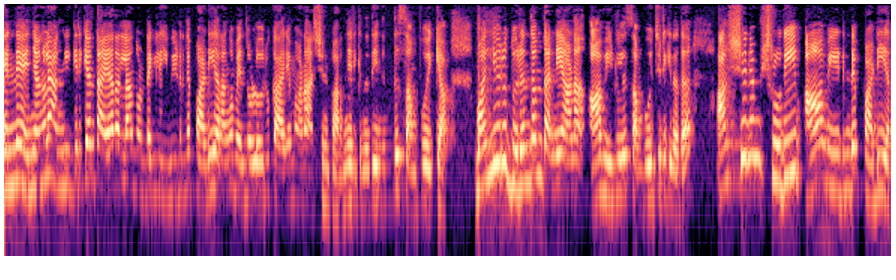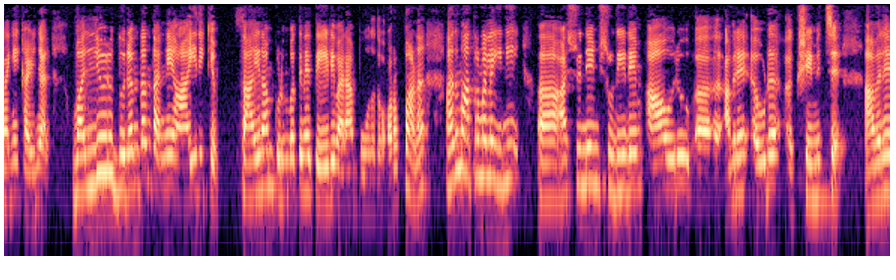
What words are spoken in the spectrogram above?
എന്നെ ഞങ്ങളെ അംഗീകരിക്കാൻ തയ്യാറല്ല എന്നുണ്ടെങ്കിൽ ഈ വീടിന്റെ പടി ഇറങ്ങും എന്നുള്ള ഒരു കാര്യമാണ് അശ്വിൻ പറഞ്ഞിരിക്കുന്നത്. ഇനി എന്ത് സംഭവിക്കാം? വലിയൊരു ദുരന്തം തന്നെയാണ് ആ വീട്ടിൽ സംഭവിച്ചിരിക്കുന്നത്. അശ്വിനും ശ്രുതിയും ആ വീടിന്റെ പടി ഇറങ്ങിക്കഴിഞ്ഞാൽ വലിയൊരു ദുരന്തം തന്നെ ആയിരിക്കും സായിറാം കുടുംബത്തിനെ തേടി വരാൻ പോകുന്നത്. ഉറപ്പാണ്. അത് മാത്രമല്ല ഇനി അശ്വിന്റെയും ശ്രുതിയുടെയും ആ ഒരു അവരെ അവിടെ ക്ഷമിച്ച് അവരെ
